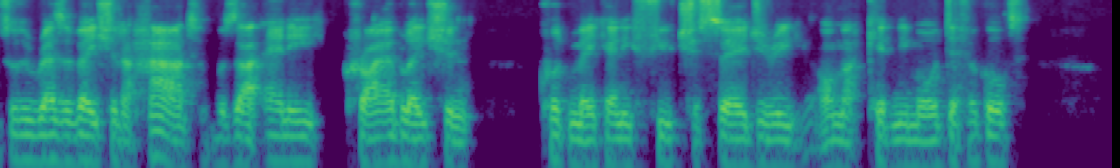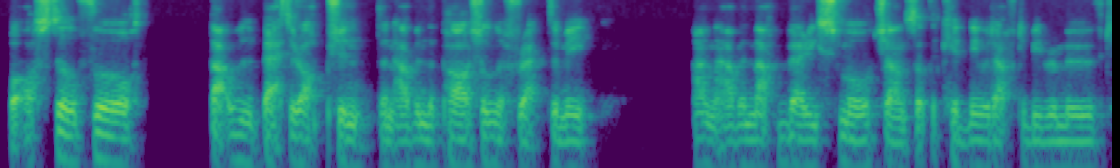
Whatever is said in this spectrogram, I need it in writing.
sort of reservation I had was that any cryoablation could make any future surgery on that kidney more difficult but I still thought that was a better option than having the partial nephrectomy and having that very small chance that the kidney would have to be removed.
